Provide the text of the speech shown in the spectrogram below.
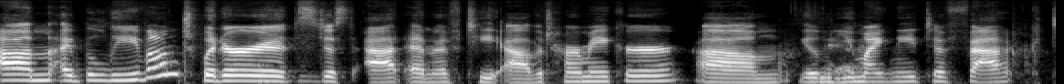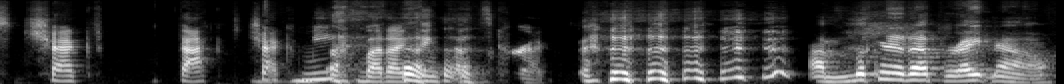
Um, I believe on Twitter it's just at NFT Avatar Maker. Um, you, yeah. you might need to fact check fact check me, but I think that's correct. I'm looking it up right now.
